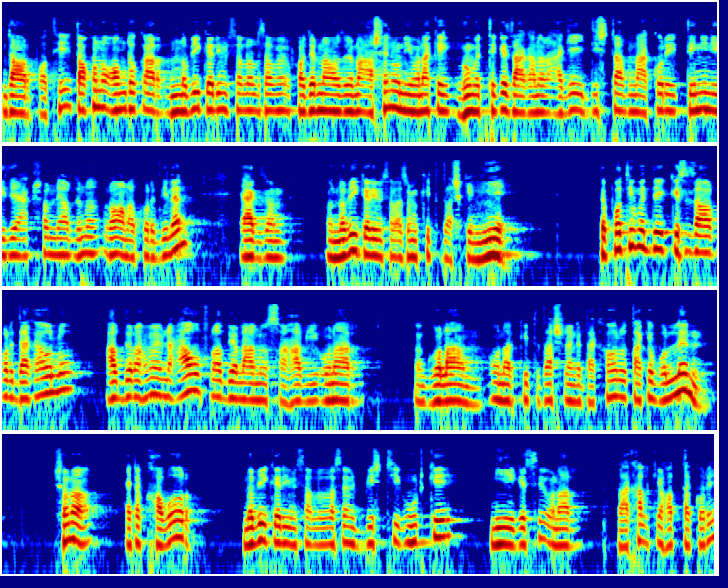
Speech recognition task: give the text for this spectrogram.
যাওয়ার পথে, তখনও অন্ধকার। নবী করিম সাল্লামের ফজর নেওয়ার জন্য আসেন উনি। ওনাকে ঘুমের থেকে জাগানোর আগেই ডিস্টার্ব না করে তিনি নিজে অ্যাকশন নেওয়ার জন্য রওনা করে দিলেন একজন নবী করিম সাল্লাম কীর্তদাসকে নিয়ে। তো প্রতিমধ্যে কিছু যাওয়ার পরে দেখা হলো, আব্দুর রহমান আউফ রাজু সাহাবি, ওনার গোলাম, ওনার কীর্তদাসের সঙ্গে দেখা হলো। তাকে বললেন, শোনো, একটা খবর নবী করিম সাল্লাম বৃষ্টি উঠকে নিয়ে গেছে, ওনার রাখালকে হত্যা করে।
